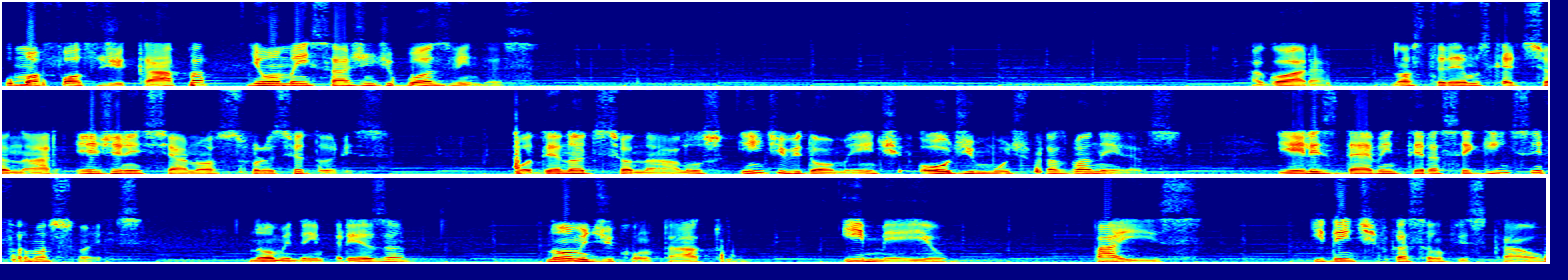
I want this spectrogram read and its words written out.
uma foto de capa e uma mensagem de boas-vindas. Agora, nós teremos que adicionar e gerenciar nossos fornecedores, podendo adicioná-los individualmente ou de múltiplas maneiras. E eles devem ter as seguintes informações: nome da empresa, nome de contato, e-mail, país, identificação fiscal,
